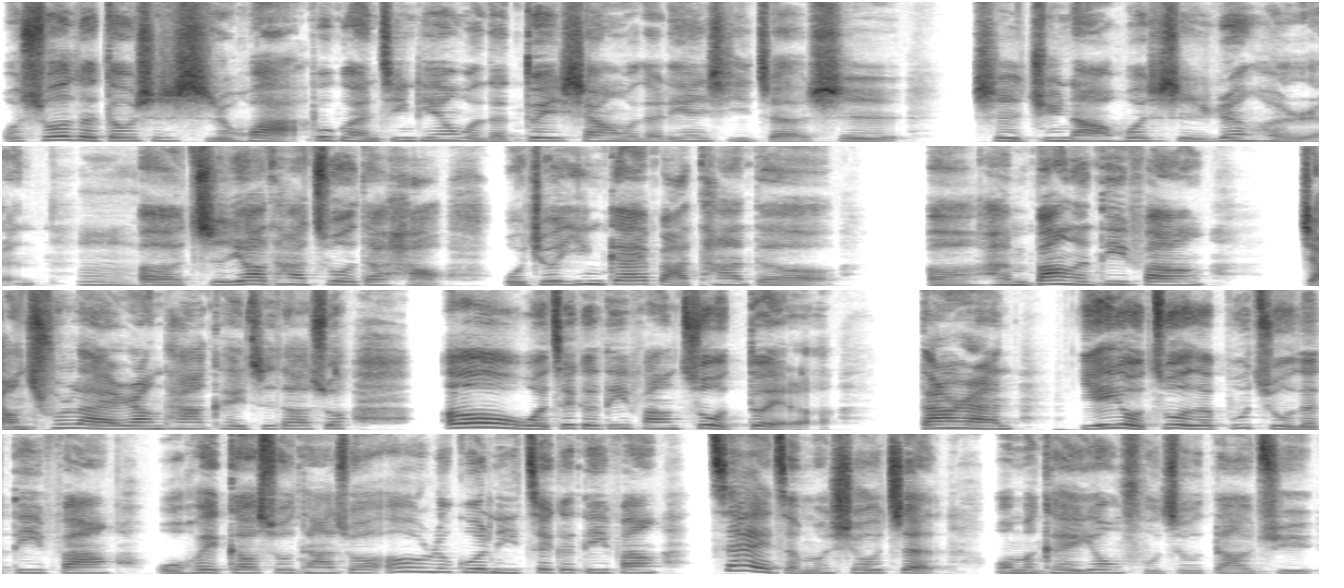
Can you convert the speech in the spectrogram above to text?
我说的都是实话，不管今天我的对象、我的练习者是。是 Gina 或是任何人，嗯，呃，只要他做得好，我就应该把他的呃很棒的地方讲出来，让他可以知道说，哦，我这个地方做对了。当然也有做的不足的地方，我会告诉他说，哦，如果你这个地方再怎么修正，我们可以用辅助道具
